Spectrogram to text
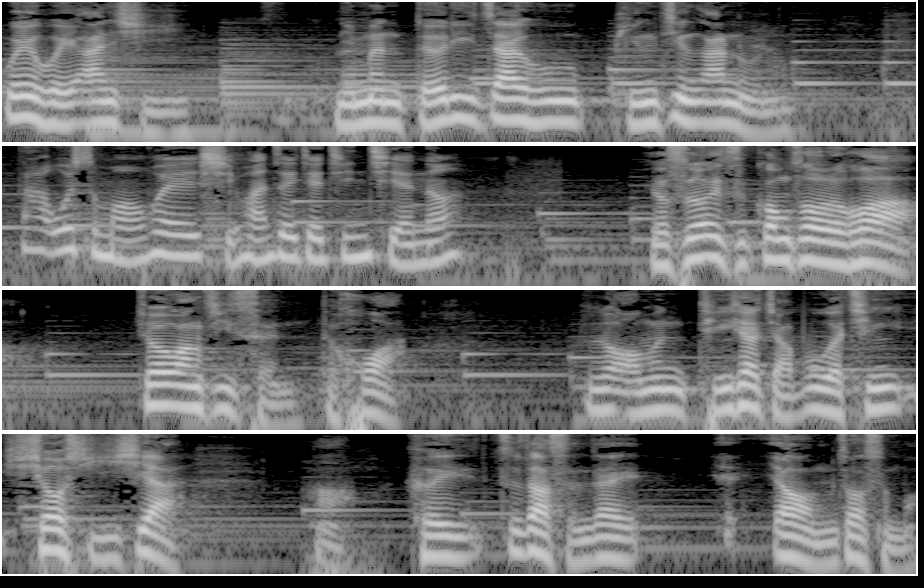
归回安息，你们得力在乎平静安稳。那为什么会喜欢这些金钱呢？有时候一直工作的话，就会忘记神的话。就是我们停下脚步啊，轻休息一下，啊，可以知道神在要我们做什么。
